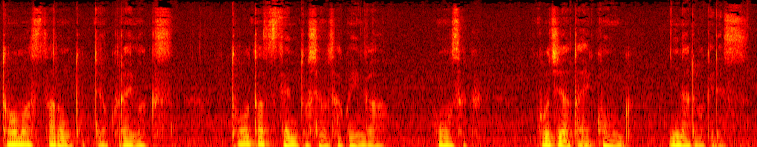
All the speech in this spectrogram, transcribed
トーマス・タロにとってのクライマックス到達点としての作品が本作「ゴジラ対コング」になるわけです。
